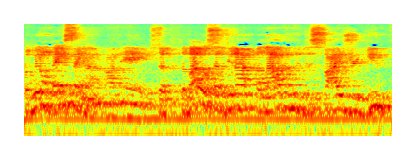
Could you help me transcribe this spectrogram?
But we don't base things on, on age. The, the Bible says, do not allow them to despise your youth.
